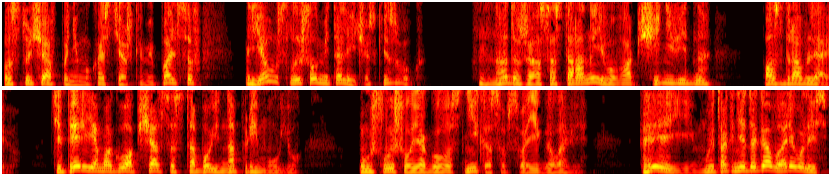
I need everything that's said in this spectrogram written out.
Постучав по нему костяшками пальцев, я услышал металлический звук. Надо же, а со стороны его вообще не видно. Поздравляю. Теперь я могу общаться с тобой напрямую. Услышал я голос Никаса в своей голове. «Эй, мы так не договаривались.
